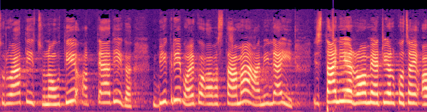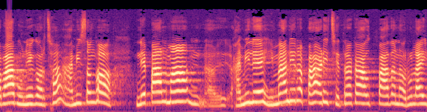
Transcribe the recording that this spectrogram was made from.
सुरुवाती चुनौती अत्याधिक बिक्री भएको अवस्थामा हामीलाई स्थानीय र मेटेरियलको चाहिँ अभाव हुने गर्छ। हामीसँग नेपालमा हामीले हिमाली र पहाडी क्षेत्रका उत्पादनहरूलाई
